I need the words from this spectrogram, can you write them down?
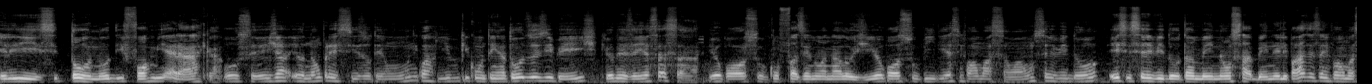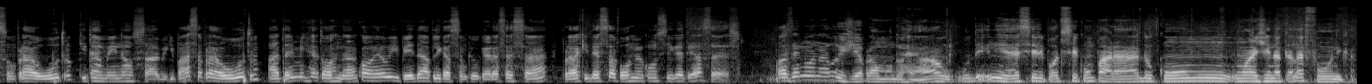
ele se tornou de forma hierárquica, ou seja, eu não preciso ter um único arquivo que contenha todos os IPs que eu desejo acessar. Eu posso, fazendo uma analogia, eu posso pedir essa informação a um servidor, esse servidor também não sabendo, ele passa essa informação para outro, que também não sabe, que passa para outro, até me retornar qual é o IP da aplicação que eu quero acessar, para que dessa forma eu consiga ter acesso. Fazendo uma analogia para o mundo real, o DNS ele pode ser comparado com uma agenda telefônica,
